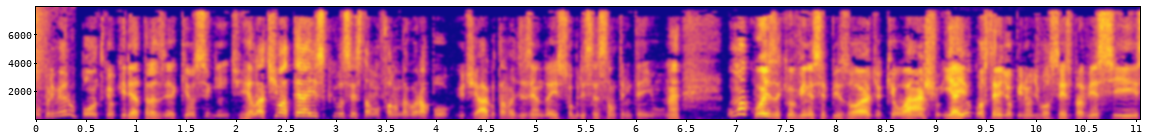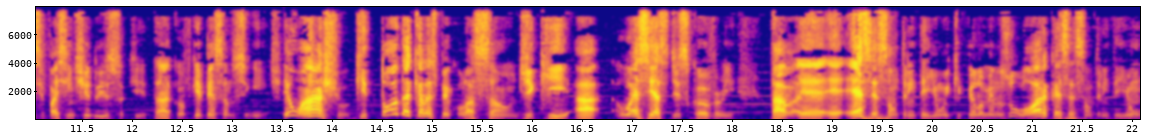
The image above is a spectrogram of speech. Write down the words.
O primeiro ponto que eu queria trazer aqui é o seguinte, relativo até a isso que vocês estavam falando agora há pouco, que o Thiago estava dizendo aí sobre sessão 31, né? Uma coisa que eu vi nesse episódio que eu acho, e aí eu gostaria de opinião de vocês para ver se, se faz sentido isso aqui, tá? Que eu fiquei pensando o seguinte: eu acho que toda aquela especulação de que a USS Discovery tá, é, é, é seção 31 e que pelo menos o Lorca é seção 31,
